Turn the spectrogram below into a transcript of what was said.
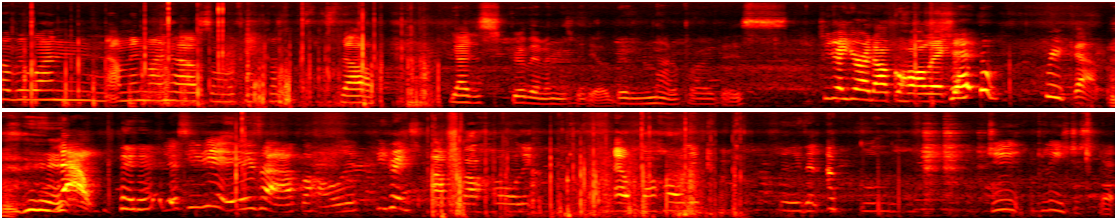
everyone. I'm in my house. I'm with my cousin's stuff. Yeah, I just screw them in this video. They're not a part of this. CJ, you're an alcoholic. Shut the freak up. No! yes, he is an alcoholic. He drinks alcoholic. Alcoholic. He's an alcoholic. Gee, please just get,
